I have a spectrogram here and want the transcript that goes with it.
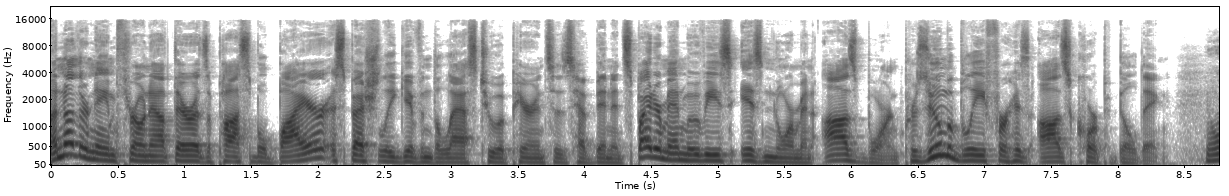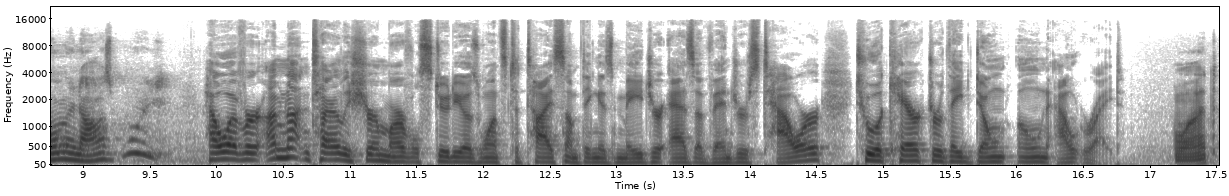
Another name thrown out there as a possible buyer, especially given the last two appearances have been in Spider Man movies, is Norman Osborn, presumably for his Oscorp building. Norman Osborn? However, I'm not entirely sure Marvel Studios wants to tie something as major as Avengers Tower to a character they don't own outright. What?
